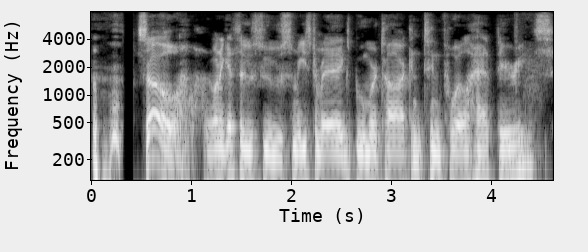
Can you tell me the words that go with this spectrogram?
So, I want to get to, to some Easter eggs, boomer talk, and tinfoil hat theories.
